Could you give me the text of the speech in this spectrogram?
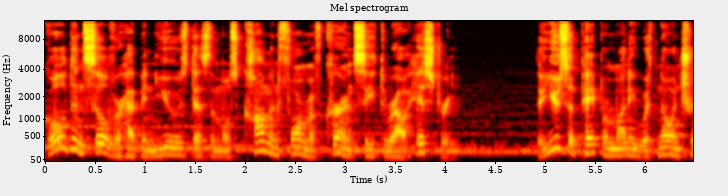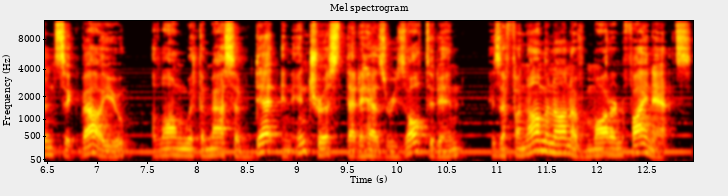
Gold and silver have been used as the most common form of currency throughout history. The use of paper money with no intrinsic value, along with the massive debt and interest that it has resulted in, is a phenomenon of modern finance,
